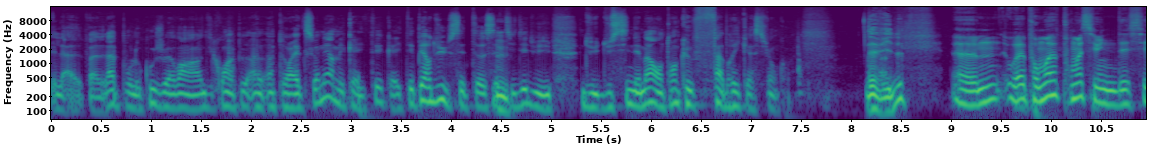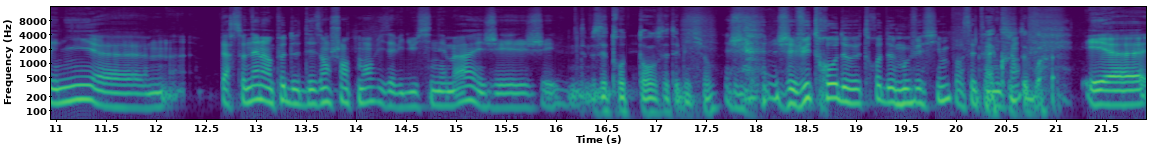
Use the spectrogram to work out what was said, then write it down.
et là, enfin, là, pour le coup, je vais avoir un discours un peu, un, un peu réactionnaire, mais qui a été, qui a été perdu, cette, cette Mm. idée du, du, du cinéma en tant que fabrication. quoi. David? Euh, ouais, pour moi, pour moi, c'est une décennie euh, personnelle un peu de désenchantement vis-à-vis du cinéma et j'ai j'ai Vous êtes trop de temps dans cette émission. j'ai- vu trop de trop de mauvais films pour cette À émission. cause de moi. Et, euh,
